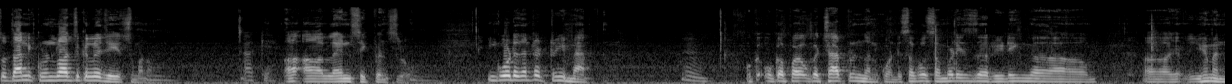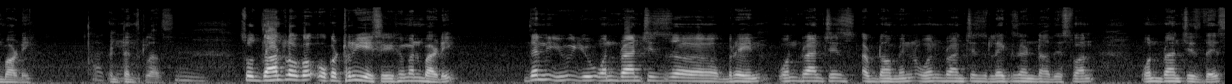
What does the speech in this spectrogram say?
So దాన్ని క్రోనలాజికల్గా చేయొచ్చు మనం. ఆ- లైన్ సీక్వెన్స్లో. ఇంకోటి ఏంటంటే ట్రీ మ్యాప్. ఒక ఒక ఒక చాప్టర్ ఉంది అనుకోండి suppose somebody is reading human body in tenth class so దాంట్లో ఒక ఒక ట్రీ వేసి human body then you you one branch is brain one branch is abdomen one branch is legs and this one one branch is this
